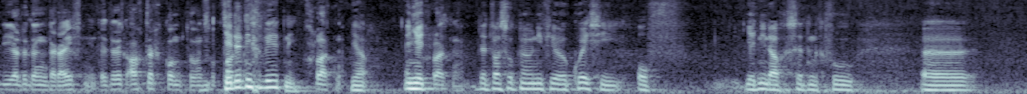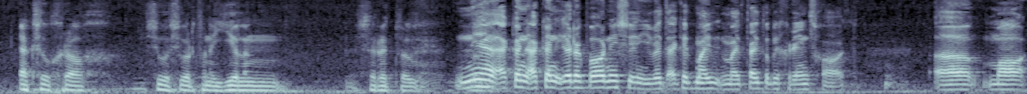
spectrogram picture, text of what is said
die hele ding dryf nie. Dit het ek agtergekom toe ons op Jy het dit nie geweet nie. Glad nie. Ja. En jy glad nie. Dit was ook nou nie vir jou 'n kwessie of jy het nie daar gesit en gevoel uh ek sou graag so 'n soort van 'n heling se rit wou. Nee, ek kan ek kan eerlikwaar nie sê, jy weet ek het my my tyd op die grens gehad. Uh maar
